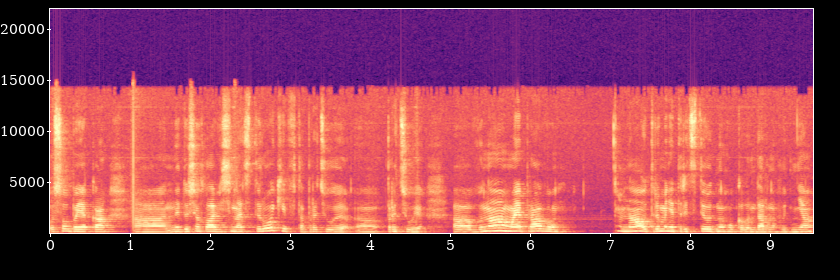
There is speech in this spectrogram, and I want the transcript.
особа, яка не досягла 18 років та працює, працює вона має право на отримання 31 календарного дня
